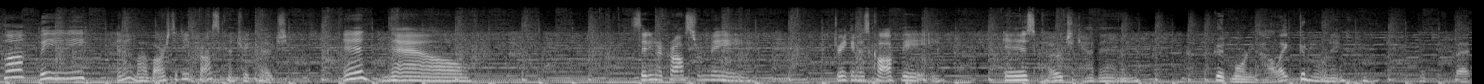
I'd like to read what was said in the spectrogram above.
Coffee, and I'm a varsity cross country coach. And now, sitting across from me, drinking his coffee, is Coach Kevin. Good morning, Holly. Good morning. Thank you for That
